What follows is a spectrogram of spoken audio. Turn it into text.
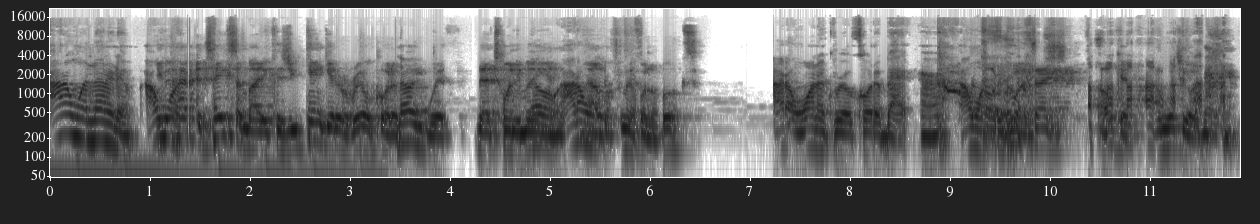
I don't want none of them. I You're gonna want. have to take somebody because you can't get a real quarterback No. with that twenty million. No, I don't- Alex Smith on the books. I don't want a real quarterback. all right? I want. Oh, you want to tank? Okay, I'm with you on that.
